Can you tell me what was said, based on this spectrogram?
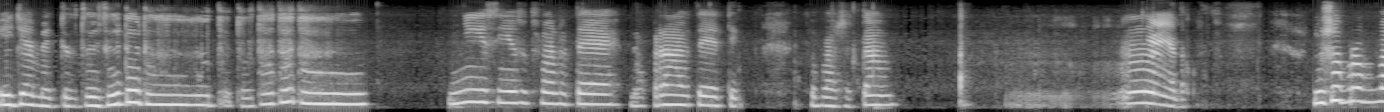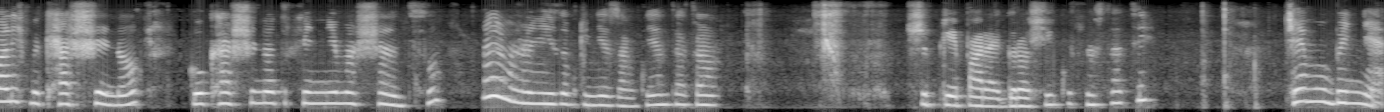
Jedziemy. Du, du, du, du, du, du, du, du, du. Nic nie jest otwarte. Naprawdę. Ty. Chyba, że tam. Mm, Nie, nie do końca. Już obrabowaliśmy kaszyno. Tylko kaszyno trochę nie ma sensu. Ale może nie jest nie zamknięte, to szybkie parę grosików na stacji. Czemu by nie?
